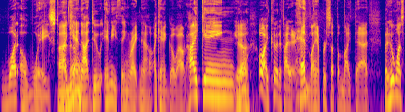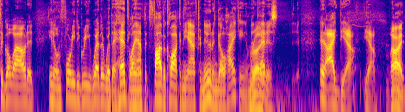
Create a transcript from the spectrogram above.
what a waste. I I, cannot do anything right now. I can't go out hiking. You Yeah. know. Oh, I could if I had a headlamp or something like that. But who wants to go out at, you know, in 40 degree weather with a headlamp at five o'clock in the afternoon and go hiking? I mean, Right. that is, and I, yeah, yeah. All right.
